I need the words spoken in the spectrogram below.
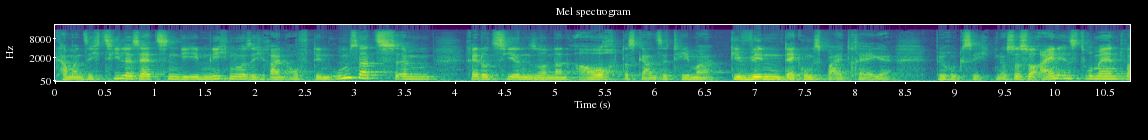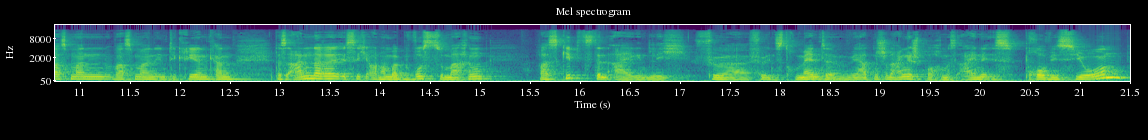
kann man sich Ziele setzen, die eben nicht nur sich rein auf den Umsatz ähm, reduzieren, sondern auch das ganze Thema Gewinn, Deckungsbeiträge berücksichtigen. Das ist so ein Instrument, was man, was man integrieren kann. Das andere ist sich auch nochmal bewusst zu machen, was gibt es denn eigentlich für, für Instrumente? Wir hatten schon angesprochen, das eine ist Provision,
